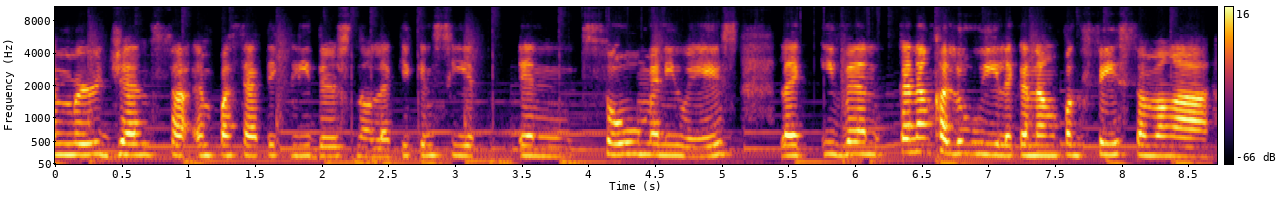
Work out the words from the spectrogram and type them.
emergence sa empathetic leaders no? Like you can see it in so many ways. Like even kanang kaluwi like kanang pag-face sa mga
